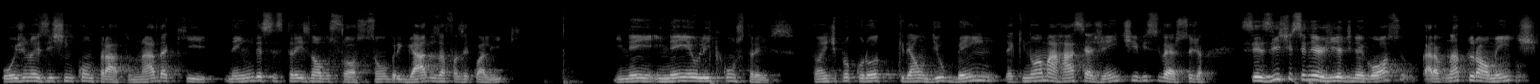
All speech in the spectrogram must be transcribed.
hoje não existe em contrato nada que nenhum desses três novos sócios são obrigados a fazer com a LIC e nem, e nem eu LIC com os três. Então a gente procurou criar um deal bem é, que não amarrasse a gente e vice-versa. Ou seja, se existe sinergia de negócio, cara, naturalmente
